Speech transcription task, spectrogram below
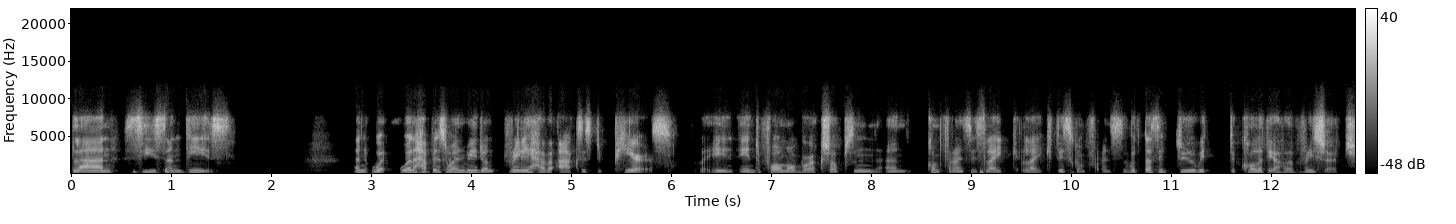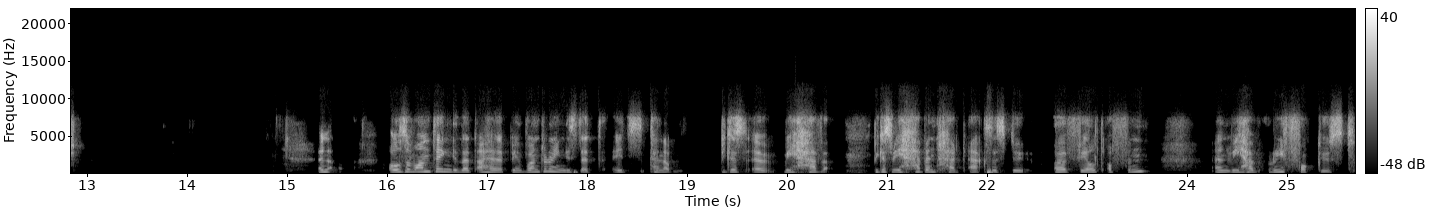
plan C's and D's. And what, what happens when we don't really have access to peers in, in the form of workshops and, and conferences like, like this conference? What does it do with the quality of our research? And also one thing that I have been wondering is that it's kind of because uh, we have because we haven't had access to a field often, and we have refocused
